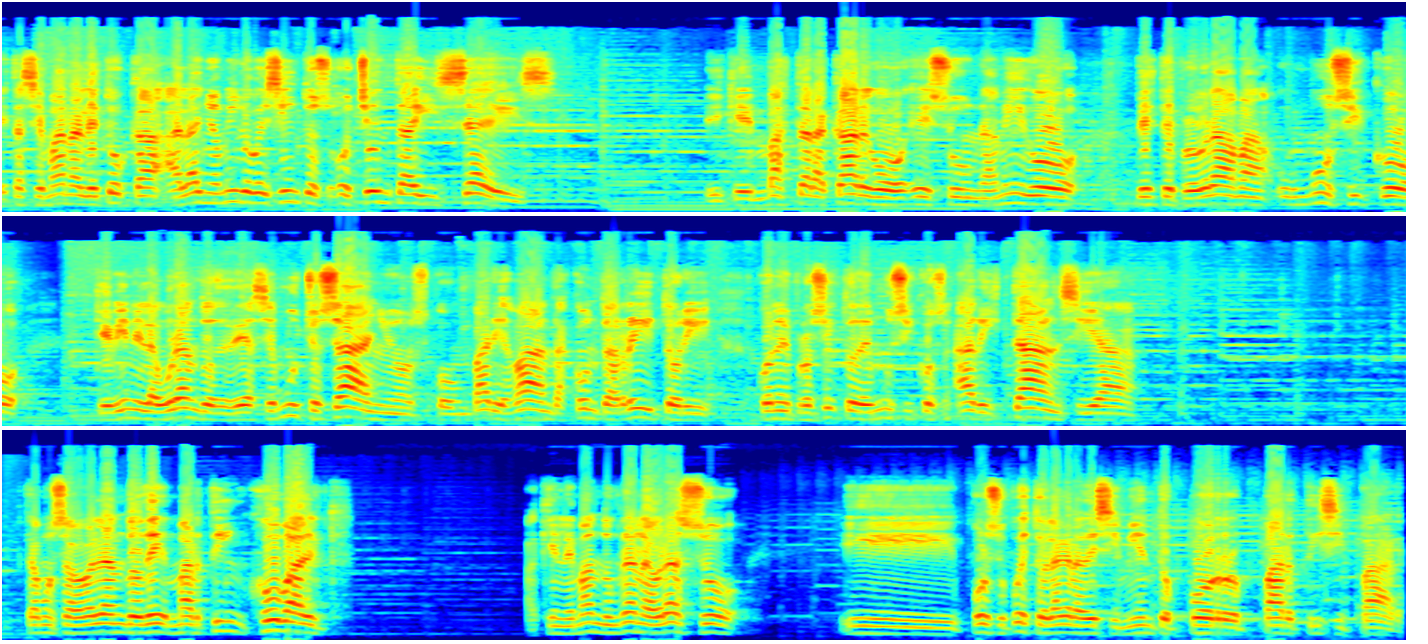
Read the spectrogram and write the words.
Esta semana le toca al año 1986 y quien va a estar a cargo es un amigo de este programa, un músico que viene laburando desde hace muchos años con varias bandas, con Territory, con el proyecto de músicos a distancia. Estamos hablando de Martín Jovalk, a quien le mando un gran abrazo y por supuesto el agradecimiento por participar.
